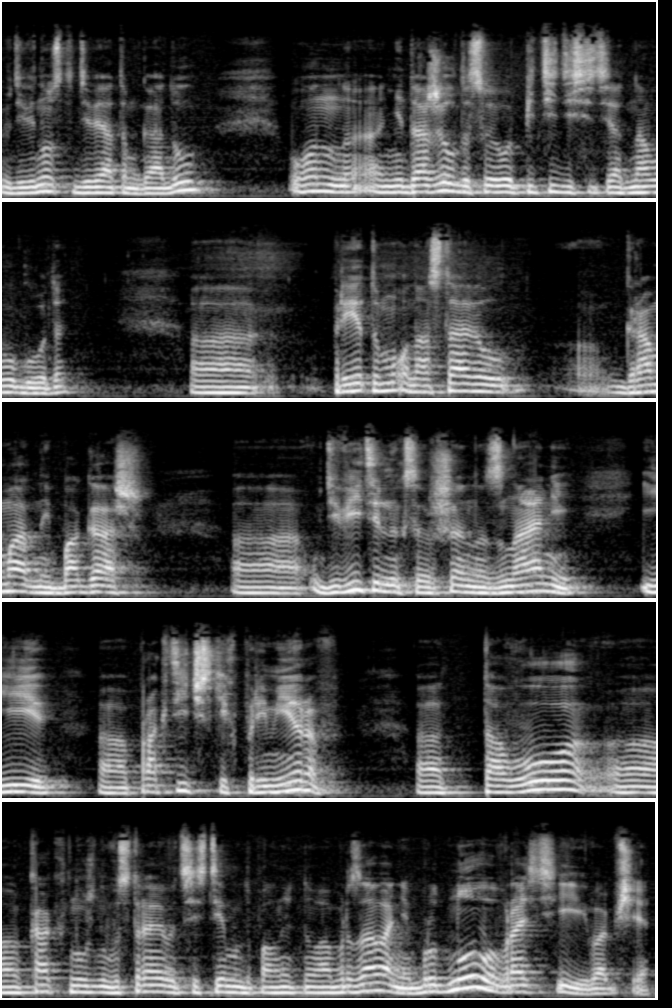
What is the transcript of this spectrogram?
в 99 году он э, не дожил до своего 51 года. А, при этом он оставил э, громадный багаж а, удивительных совершенно знаний и а, практических примеров того, как нужно выстраивать систему дополнительного образования. Бруднова в России вообще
